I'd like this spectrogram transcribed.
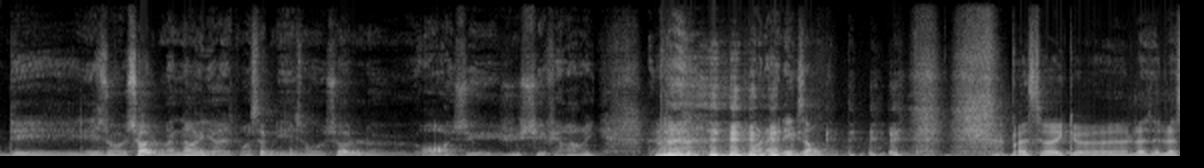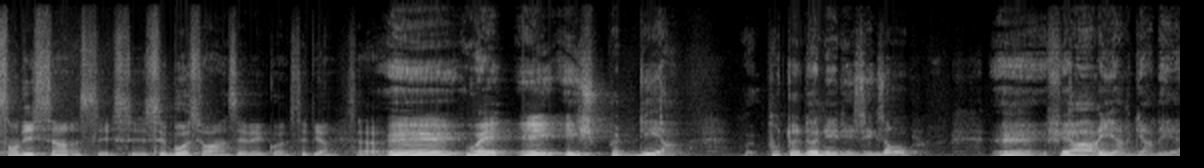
des liaisons au sol, maintenant il est responsable des liaisons au sol. euh, oh, c'est juste chez Ferrari. voilà un exemple. Bah, c'est vrai que la, la 110, c'est beau sur un CV, quoi. C'est bien. Ça- Euh, ouais, et, et je peux te dire, pour te donner des exemples, euh, Ferrari a regardé, euh,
